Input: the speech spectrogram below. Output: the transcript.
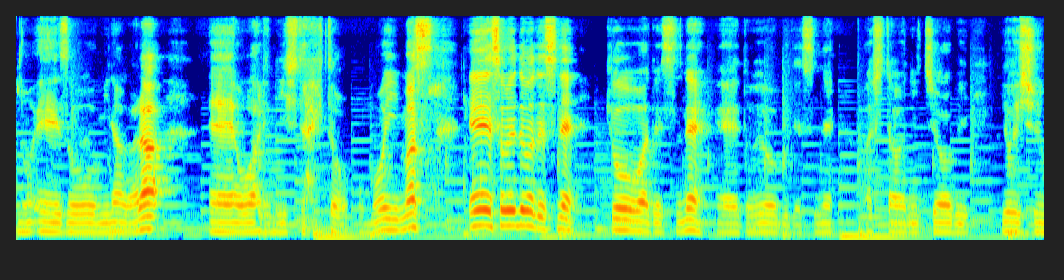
の映像を見ながら、えー、終わりにしたいと思います。えー、それではですね、今日はですね、えー、土曜日ですね、明日は日曜日、良い週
